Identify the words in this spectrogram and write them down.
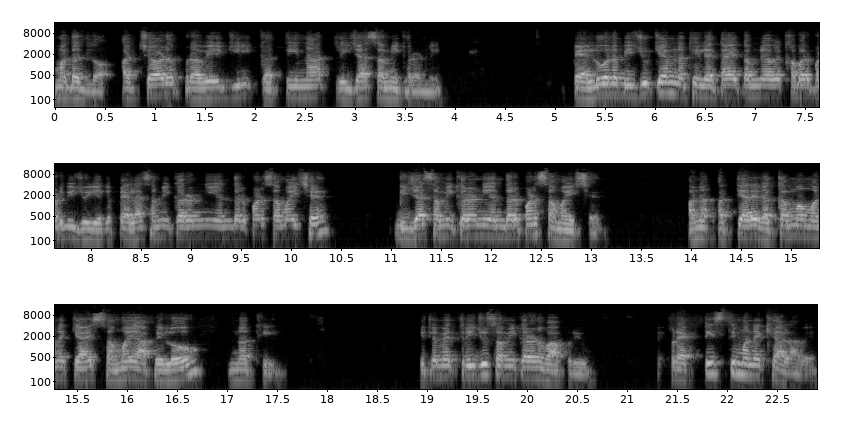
મદદ લો. અચળ પ્રવેગી ગતિના ત્રીજા સમીકરણની. પહેલું અને બીજું કેમ નથી લેતા એ તમને હવે ખબર પડવી જોઈએ કે પહેલા સમીકરણની અંદર પણ સમય છે, બીજા સમીકરણની અંદર પણ સમય છે. અને અત્યારે રકમમાં મને ક્યાંય સમય આપેલો નથી. એટલે મેં ત્રીજું સમીકરણ વાપર્યું. પ્રેક્ટિસથી મને ખ્યાલ આવે.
